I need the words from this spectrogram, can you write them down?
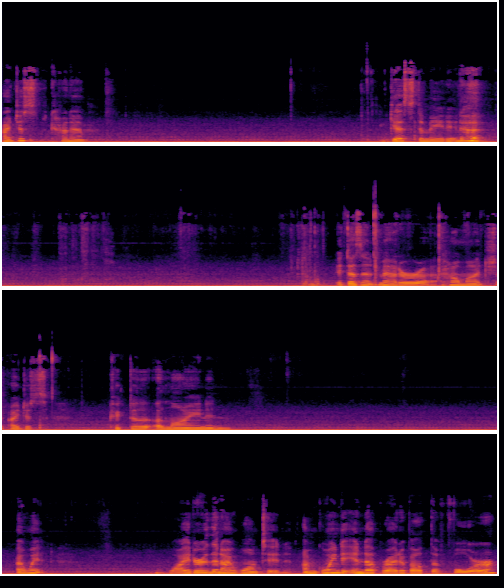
I just kind of guesstimated. it doesn't matter uh, how much. I just picked a, a line and I went wider than I wanted. I'm going to end up right about the four,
